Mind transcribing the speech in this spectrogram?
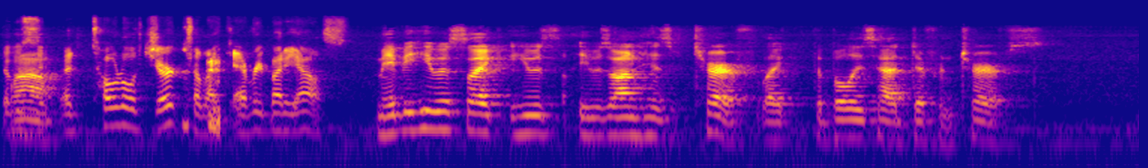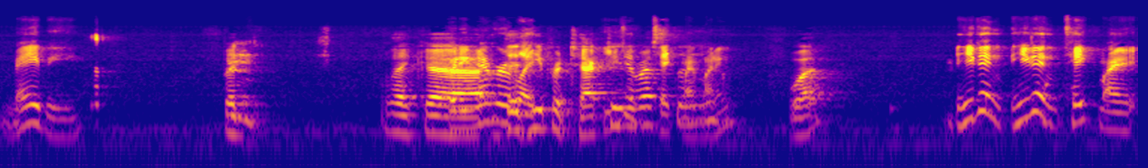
That was a, a total jerk to like everybody else. Maybe he was like he was he was on his turf. Like the bullies had different turfs. Maybe, But like, uh, but he never did like he protect you the rest take of my the money. What? He didn't. He didn't take my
